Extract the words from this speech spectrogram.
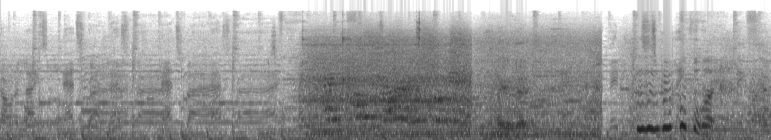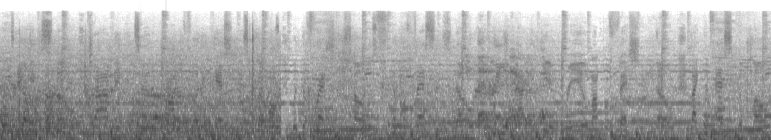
late and miss all the lights. That's right. That's right. That's right. That's right. Oh, you're good. what? With the freshest hoes, the professors know we about to get real. I'm professional, like the Eskimos.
